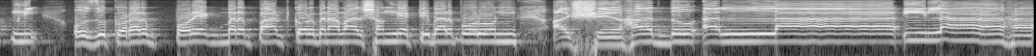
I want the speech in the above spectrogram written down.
আপনি অজু করার পরে একবার পাঠ করবেন আমার সঙ্গে একটিবার পড়ুন, আশহাদু আল্লাহ ইলাহা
